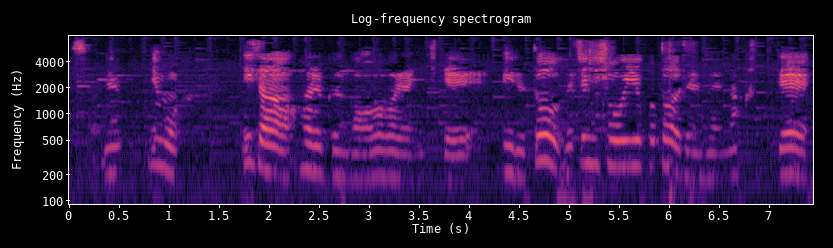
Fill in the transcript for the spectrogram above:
ですよね。でも、いざ、はるくんが我が家に来てみると、別にそういうことは全然なくて、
